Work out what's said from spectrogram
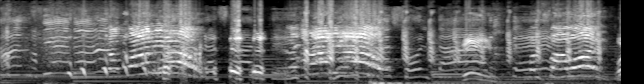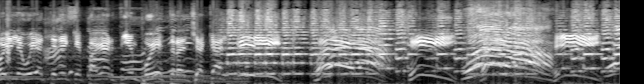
ansiedad ¡Don Mario! por. Sí. Favor. Hoy le voy a tener que pagar tiempo extra al chacal. ¡Y fuera! ¡Y ¡Fuera! ¡Y ¡Fuera!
